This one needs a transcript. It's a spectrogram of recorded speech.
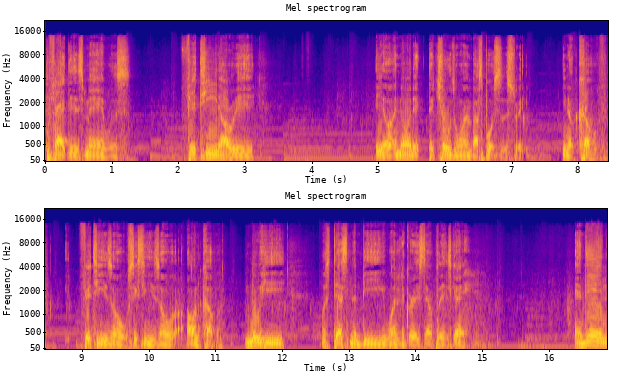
the fact that this man was 15 already, you know, anointed the chosen one by Sports Illustrated. You know, cover 15 years old, 16 years old on the cover. Knew he was destined to be one of the greatest ever played this game. And then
